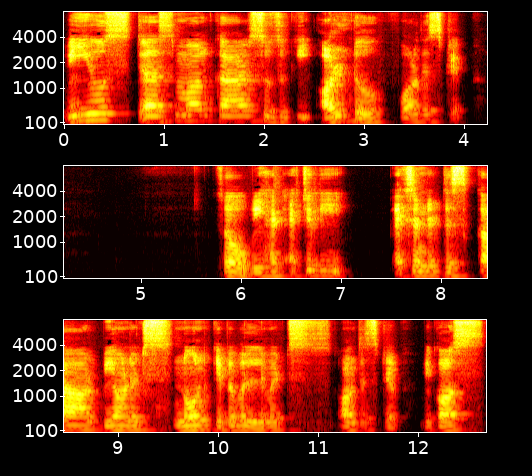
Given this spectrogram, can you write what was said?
We used a small car Suzuki Alto for this trip. So, we had actually extended this car beyond its known capable limits on this trip because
